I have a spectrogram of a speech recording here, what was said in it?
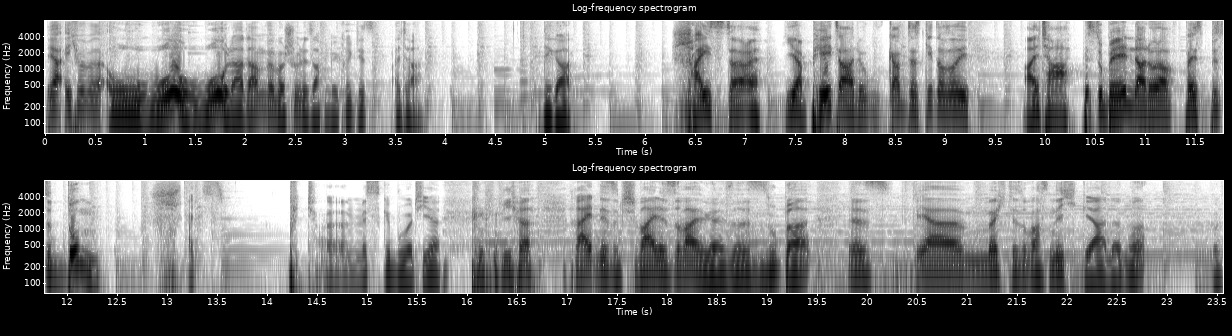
Ja, ich würde mal sagen. Oh, wow, wow. Da, da haben wir aber schöne Sachen gekriegt. Jetzt. Alter. Digga. Scheiße. Hier, Peter. Du das geht doch so nicht. Alter, bist du behindert oder bist, bist du dumm? Scheiße äh, Missgeburt hier. Wir reiten jetzt in Schweine Survival Das ist super. Das, wer möchte sowas nicht gerne, ne? Und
